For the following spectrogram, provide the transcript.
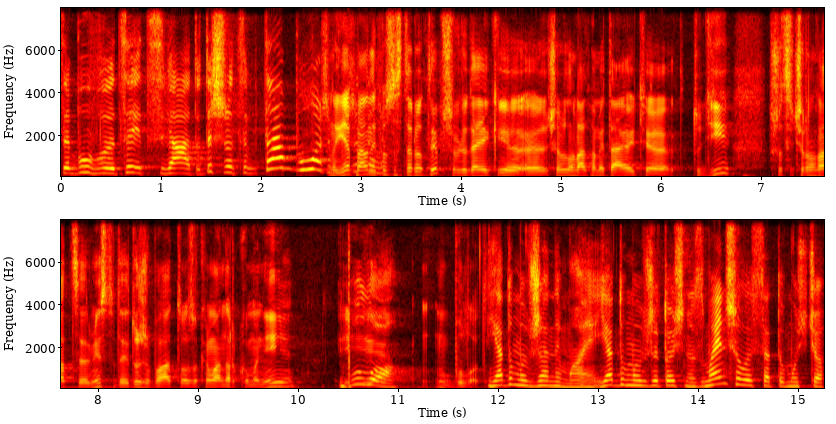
це був це свято. Ти що, це та Боже, Ну, є певний ти- просто стереотип, що в людей, які е, Червоноград пам'ятають тоді, що це Червоноград це місто, де є дуже багато, зокрема, наркоманії. Було. Ну, було. Я думаю, вже немає. Я думаю, вже точно зменшилося, тому що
